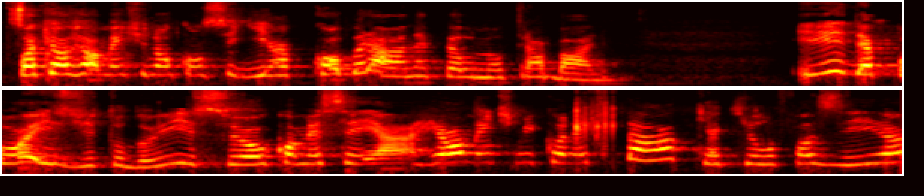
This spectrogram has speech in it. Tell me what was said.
Só que eu realmente não conseguia cobrar, né, pelo meu trabalho. E depois de tudo isso, eu comecei a realmente me conectar, que aquilo fazia,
